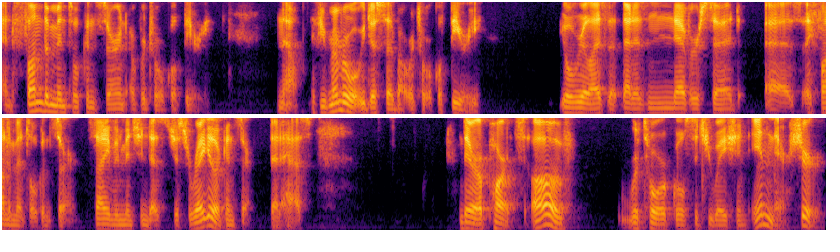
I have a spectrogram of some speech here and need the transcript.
and fundamental concern of rhetorical theory. Now, if you remember what we just said about rhetorical theory, you'll realize that that is never said as a fundamental concern. It's not even mentioned as just a regular concern that it has. There are parts of rhetorical situation in there, sure,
